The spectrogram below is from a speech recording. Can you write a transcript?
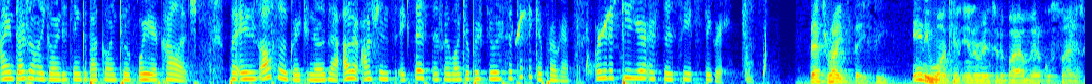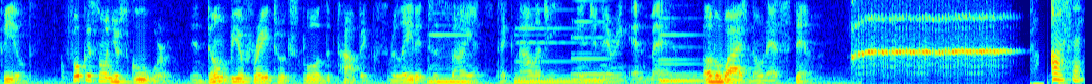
I am definitely going to think about going to a four year college. But it is also great to know that other options exist if I want to pursue a certificate program or get a two year associate's degree. That's right, Stacy. Anyone can enter into the biomedical science fields. Focus on your schoolwork and don't be afraid to explore the topics related to science, technology, engineering, and math, otherwise known as STEM. Awesome.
